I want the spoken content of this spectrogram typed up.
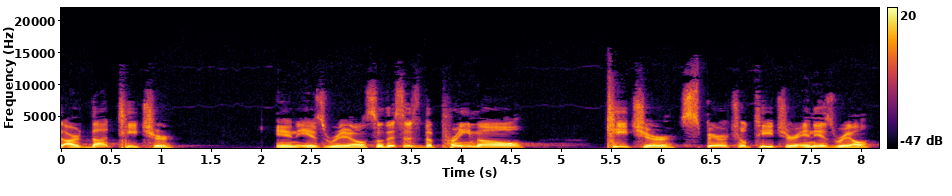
or the teacher in Israel. So this is the primo teacher, spiritual teacher in Israel,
